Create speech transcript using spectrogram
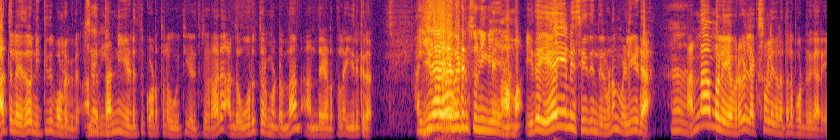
ஆத்துல ஏதோ நிக்குது போல இருக்குது. அந்த தண்ணி எடுத்து குடத்துல ஊத்தி எடுத்துட்டு வராரு. அந்த ஒருத்தர் மட்டும் தான் அந்த இடத்துல இருக்கிறார். ஐயாயிரம் வீடுன்னு சொன்னீங்களே. ஆமா. இதை ஏஎன்ஐ செய்தி நிறுவனம் வெளியிட. அண்ணாமலை அவர்கள் எக்ஸ் வலைதளத்துல போட்டிருக்காரு.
